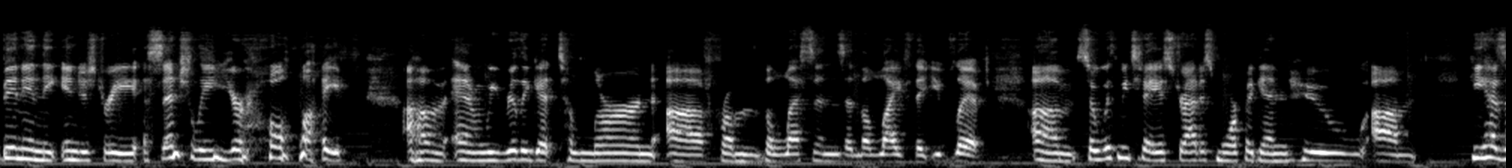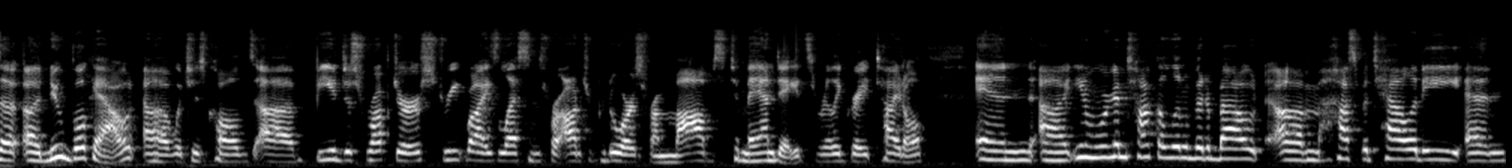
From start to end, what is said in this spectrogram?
been in the industry essentially your whole life. Um, and we really get to learn uh, from the lessons and the life that you've lived. Um, so, with me today is Stratis Morfogen, who um, he has a, a, new book out, uh, which is called uh, Be a Disruptor Streetwise Lessons for Entrepreneurs from Mobs to Mandates. Really great title and uh, you know we're going to talk a little bit about um, hospitality and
